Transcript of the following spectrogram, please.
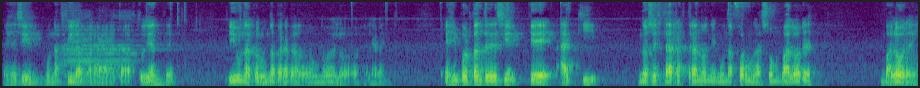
Es decir, una fila para cada estudiante y una columna para cada uno de los elementos. Es importante decir que aquí no se está arrastrando ninguna fórmula, son valores, valores.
